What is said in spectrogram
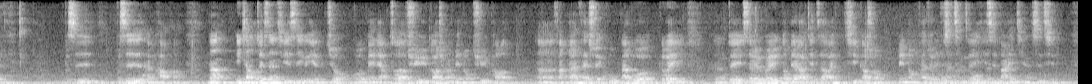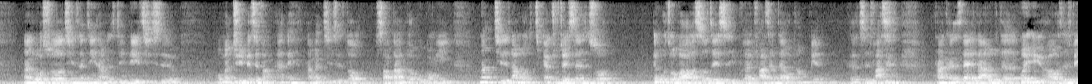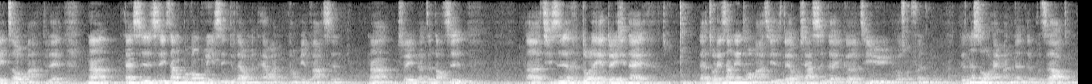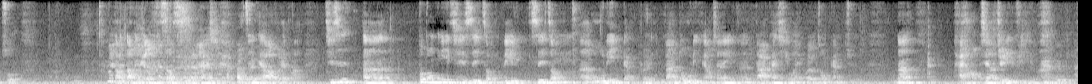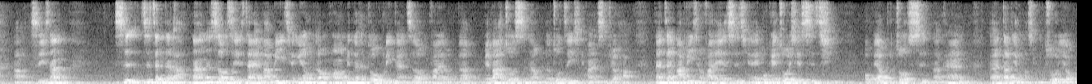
不是不是很好哈。那影响我最深其实是一个研究，我每两周要去高雄美容去跑呃反安反水库。那如果各位可能对社会会运动比较了解，知道哎，其实高雄美容反水库是成这已经是八年前的事情。那如果说亲身经历他们的经历，其实。我们去每次访谈，哎，他们其实都烧到很多不公义。那其实让我感触最深是说，哎，我做报告的时候，这些事情不断发生在我旁边，可能是发生，他可能是在大陆的贵屿啊，或是非洲嘛，对不对？那但是实际上不公不义事情就在我们台湾旁边发生。那所以呢，这导致，呃，其实很多人也对现在，呃，昨天上天头嘛，其实对龙虾市的一个际遇有所愤怒。可是那时候我还蛮嫩的，不知道怎么做。到到底跟我们受死的关系？我真的要回答。其实，呃，不公义其实是一种力，是一种呃无力感，会引发很多无力感。我相信可能大家看新闻也会有这种感觉。那还好，我现在有 J D V 啊，实际上是是真的啦。那那时候其实，在麻痹以前，因为我们都碰到面对很多无力感之后，我们发现我们都没办法做事呢，我们都做自己喜欢的事就好。但在麻痹以前，我发现一件事情，哎，我可以做一些事情，我不要不做事，那看看。看看到底有没有什么作用？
